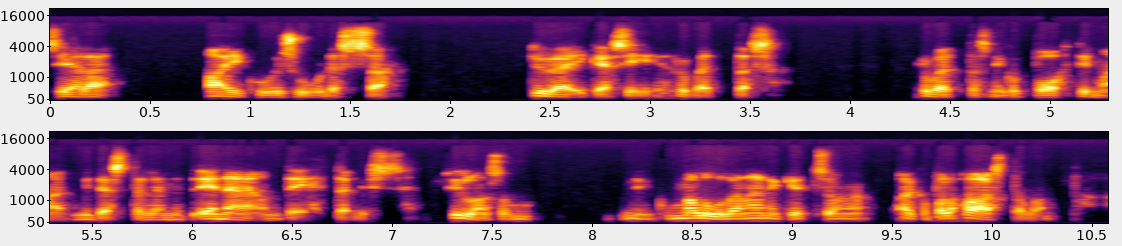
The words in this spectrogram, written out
siellä aikuisuudessa työikäisiä ruvettaisiin ruvettaisiin niin pohtimaan, että mitä tällä nyt enää on tehtävissä. Silloin se on, niin kuin mä luulen ainakin, että se on aika paljon haastavampaa.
